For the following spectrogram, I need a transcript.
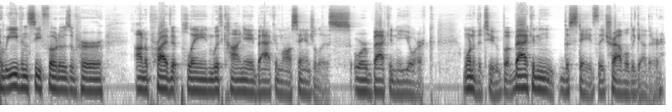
We even see photos of her on a private plane with Kanye back in Los Angeles or back in New York one of the two, but back in the, States, they travel together.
